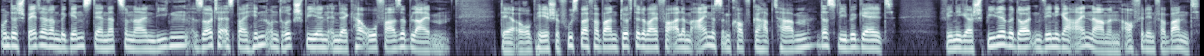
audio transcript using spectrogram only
und des späteren Beginns der nationalen Ligen sollte es bei Hin- und Rückspielen in der K.O.-Phase bleiben. Der Europäische Fußballverband dürfte dabei vor allem eines im Kopf gehabt haben, das liebe Geld. Weniger Spiele bedeuten weniger Einnahmen, auch für den Verband.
